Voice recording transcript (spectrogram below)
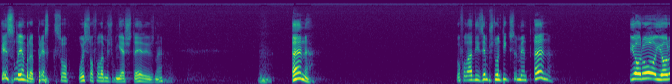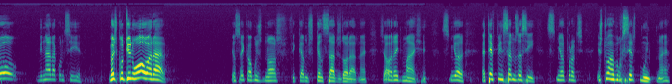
Quem se lembra? Parece que só, hoje só falamos de mulheres estéreis, não é? Ana. Vou falar de exemplos do Antigo Testamento. Ana. E orou, e orou, e nada acontecia. Mas continuou a orar. Eu sei que alguns de nós ficamos cansados de orar, não é? Já orei demais. Senhor, até pensamos assim, Senhor, pronto, eu estou a aborrecer-te muito, não é?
